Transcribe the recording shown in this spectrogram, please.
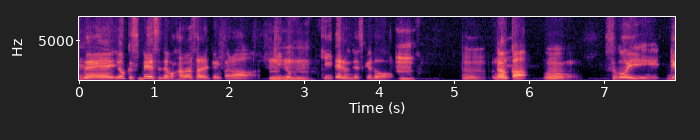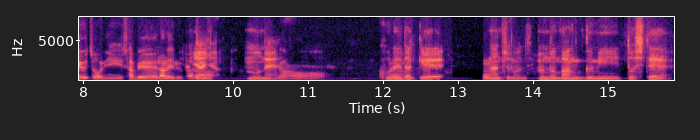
で、よくスペースでも話されてるから、うんうんきよくうん聞いてるんですけど、うん、なんか、うん、すごい流暢に喋られるから。いやいや、もうねこれだけ、うんなんちゅうの、自分の番組として、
